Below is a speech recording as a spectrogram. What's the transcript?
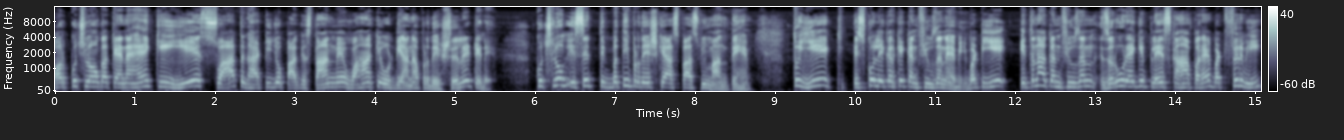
और कुछ लोगों का कहना है कि ये स्वात घाटी जो पाकिस्तान में, वहाँ के ओडियाना प्रदेश से रिलेटेड है। कुछ लोग इसे तिब्बती प्रदेश के आसपास भी मानते हैं। तो ये, इसको लेकर के कंफ्यूजन है अभी बट ये इतना कंफ्यूजन ज़रूर है कि प्लेस कहाँ पर है बट फिर भी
